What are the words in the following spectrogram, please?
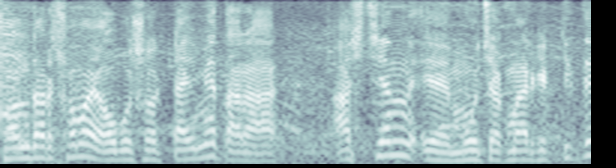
সন্ধ্যার সময় অবসর টাইমে তারা আসছেন মৌচাক মার্কেটটিতে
